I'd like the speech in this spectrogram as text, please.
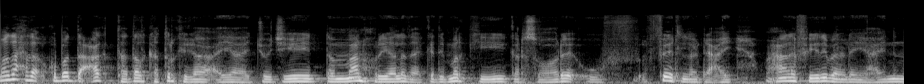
Madaxda kubadda cagta dalka turkiga ayaa joojiyey dhammaan horyaalada kadib markii garsoore uu feer la dhacay. Waxaana fiiri baa la leeyahay nin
